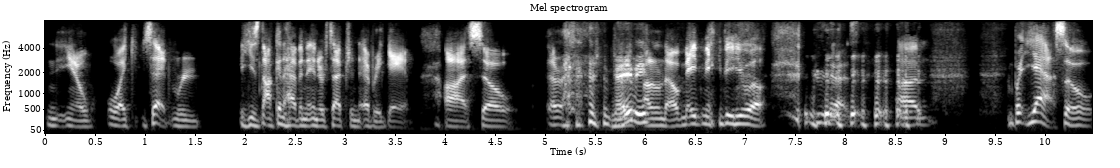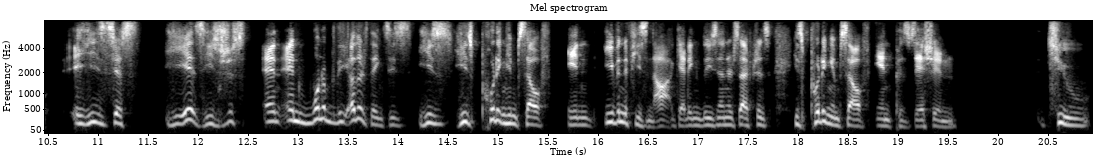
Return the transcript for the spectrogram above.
you know, like you said, he's not going to have an interception every game. Uh, so maybe I don't know. Maybe maybe he will. Who knows? um, but yeah, so he's just he is he's just and and one of the other things is he's he's putting himself in even if he's not getting these interceptions he's putting himself in position to you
